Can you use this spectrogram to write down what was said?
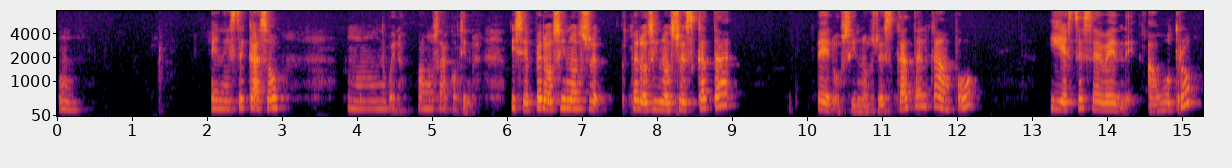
Mm. En este caso, mm, bueno, vamos a continuar. Dice, pero si nos pero si nos rescata, pero si nos rescata el campo y este se vende a otro,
